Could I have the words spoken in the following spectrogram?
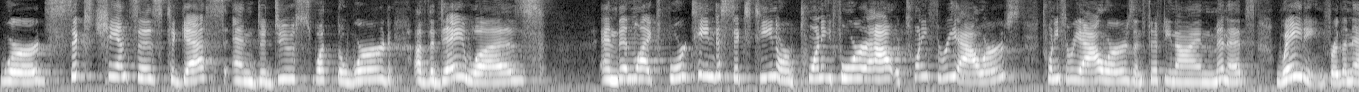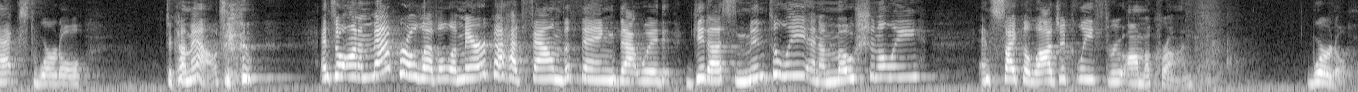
words, six chances to guess and deduce what the word of the day was, and then like 14 to 16 or 24 hour, 23 hours, 23 hours and 59 minutes waiting for the next Wordle to come out. and so, on a macro level, America had found the thing that would get us mentally and emotionally and psychologically through Omicron Wordle.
